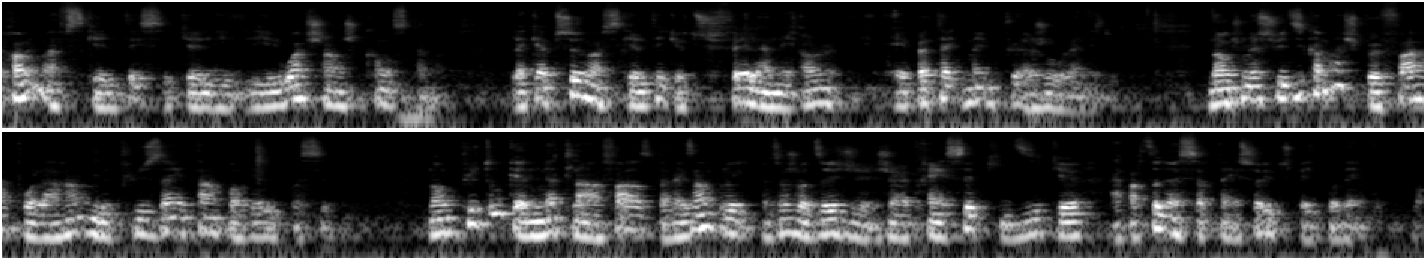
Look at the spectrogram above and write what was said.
problème en fiscalité, c'est que les, lois changent constamment. La capsule en fiscalité que tu fais l'année 1 est peut-être même plus à jour l'année 2. Donc, je me suis dit, comment je peux faire pour la rendre le plus intemporelle possible? Donc, plutôt que de mettre l'emphase, par exemple, je vais dire, j'ai un principe qui dit qu'à partir d'un certain seuil, tu ne payes pas d'impôt. Bon,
